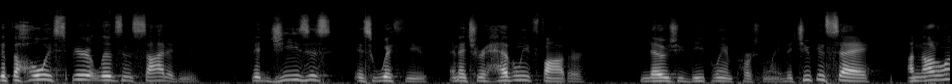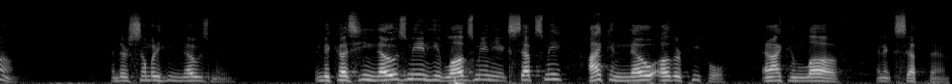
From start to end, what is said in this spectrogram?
that the Holy Spirit lives inside of you, that Jesus is with you, and that your heavenly Father knows you deeply and personally, that you can say, I'm not alone and there's somebody who knows me. And because he knows me and he loves me and he accepts me, I can know other people and I can love and accept them.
